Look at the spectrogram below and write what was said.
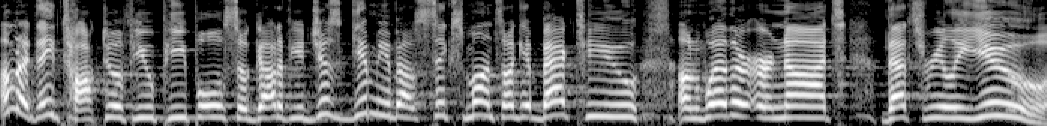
I'm gonna talk to a few people. So, God, if you just give me about six months, I'll get back to you on whether or not that's really you.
